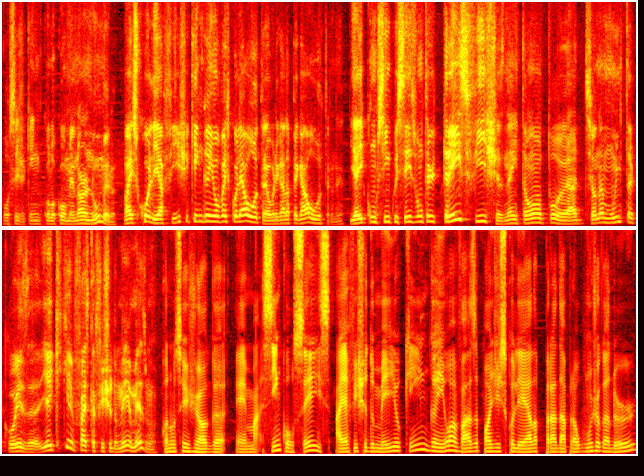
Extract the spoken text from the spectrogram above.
Ou seja, quem colocou o menor número, vai escolher a ficha e quem ganhou vai escolher a outra. É obrigado a pegar a outra, né? E aí com 5 e 6 vão ter três fichas, né? Então, pô, adiciona muita coisa. E aí o que, que faz com a ficha do meio mesmo? Quando você joga 5 é, ou 6, aí a ficha do meio, quem ganhou a vaza pode escolher ela para dar para algum jogador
